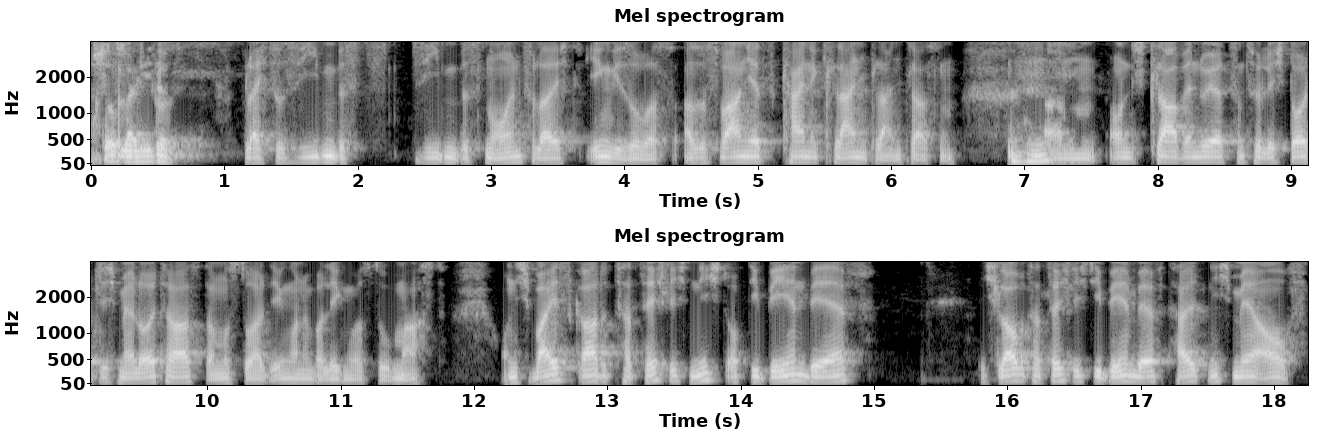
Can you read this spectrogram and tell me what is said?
so vielleicht, so, vielleicht so sieben bis sieben bis neun, vielleicht irgendwie sowas. Also es waren jetzt keine kleinen, kleinen Klassen. Mhm. Ähm, und ich, klar, wenn du jetzt natürlich deutlich mehr Leute hast, dann musst du halt irgendwann überlegen, was du machst. Und ich weiß gerade tatsächlich nicht, ob die BNBF, ich glaube tatsächlich, die BNBF teilt nicht mehr auf.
